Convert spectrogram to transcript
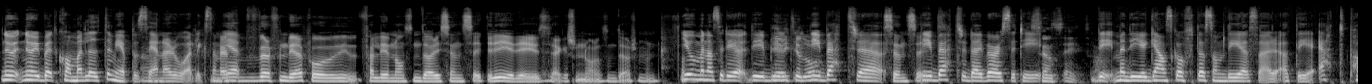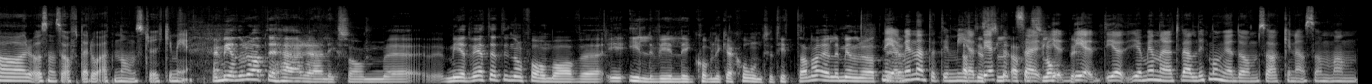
Nu, nu har det börjat komma lite mer på senare år. Liksom. Jag Jag, börjar fundera på ifall det är någon som dör i Sense8. Det är det är ju säkert som någon som dör som en... fan. jo, men alltså det, det, blir, då? det är bättre, Sense8. det är bättre diversity. Sense 8. Det, men det är ju ganska ofta som det är så här att det är ett par och sen så ofta då att någon stryker med. Men menar du att det här är liksom eh, medvetet i någon form av eh, illvillig kommunikation till tittarna? Eller menar du att Nej, det jag menar inte att det är att det medvetet. att det är det, det, jag, jag menar att väldigt många av de sakerna som man,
